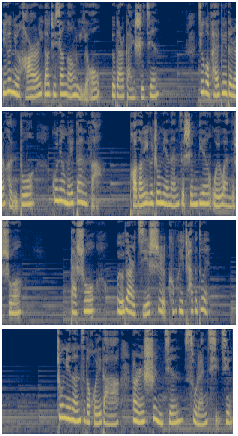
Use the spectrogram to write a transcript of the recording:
一个女孩要去香港旅游，有点赶时间，结果排队的人很多，姑娘没办法，跑到一个中年男子身边，委婉的说：“大叔，我有点急事，可不可以插个队？”中年男子的回答让人瞬间肃然起敬。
